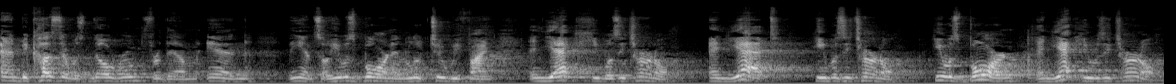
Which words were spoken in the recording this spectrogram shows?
And because there was no room for them in the inn, so he was born in Luke 2, we find, and yet he was eternal. And yet he was eternal. He was born, and yet he was eternal.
